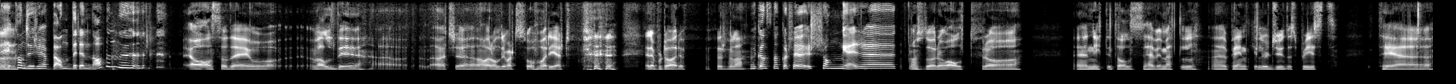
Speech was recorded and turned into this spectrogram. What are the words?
mm. Kan du røpe andre navn? ja, altså, det er jo veldig Jeg vet ikke Det har aldri vært så variert repertoar før, føler jeg. Vi kan snakke kanskje sjanger? Altså, du har jo alt fra 90-talls heavy metal, Painkiller, Judas Priest, til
